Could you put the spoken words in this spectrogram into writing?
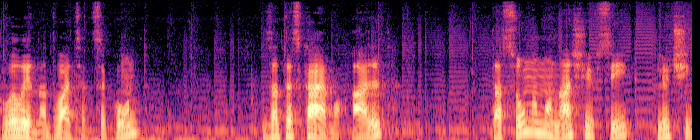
хвилина 20 секунд. Затискаємо Alt та сунемо наші всі ключі.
